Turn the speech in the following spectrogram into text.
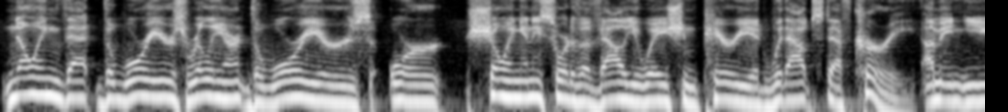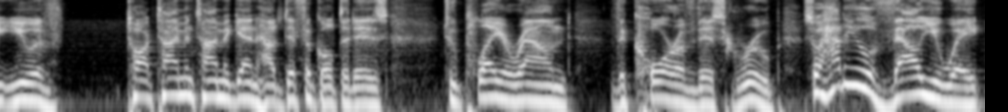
knowing that the Warriors really aren't the Warriors or showing any sort of evaluation period without Steph Curry? I mean, you, you have talked time and time again how difficult it is to play around the core of this group. So, how do you evaluate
